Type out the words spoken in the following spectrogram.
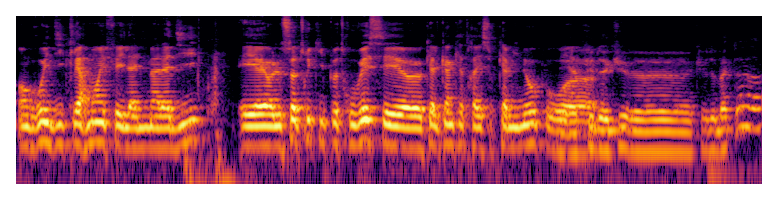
En gros, il dit clairement, il fait, il a une maladie. Et euh, le seul truc qu'il peut trouver, c'est euh, quelqu'un qui a travaillé sur Camino Il pour. n'y a euh, plus de cuve, euh, cuve de Bacta là?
